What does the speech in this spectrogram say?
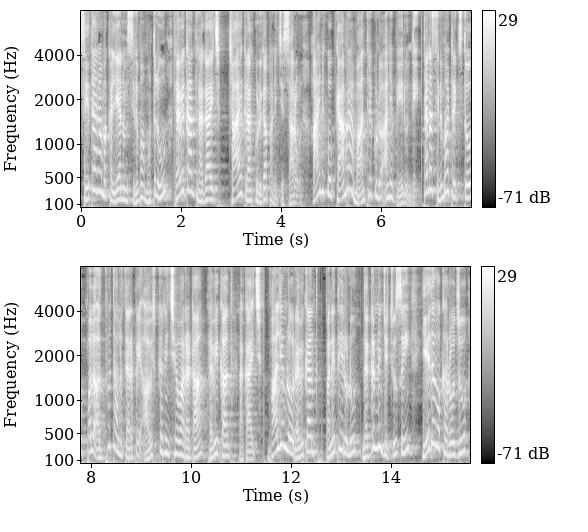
సీతారామ కళ్యాణం సినిమా మొదలు రవికాంత్ నగాయ్ ఛాయాగ్రాహకుడిగా పనిచేశారు ఆయనకు కెమెరా మాంత్రికుడు అనే పేరుంది. తన సినిమా ట్రిక్స్తో పలు అద్భుతాలు తెరపై ఆవిష్కరించేవారట రవికాంత్ నగాయ్ బాల్యంలో రవికాంత్ పనితీరును దగ్గర నుంచి చూసి ఏదో ఒక రోజు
